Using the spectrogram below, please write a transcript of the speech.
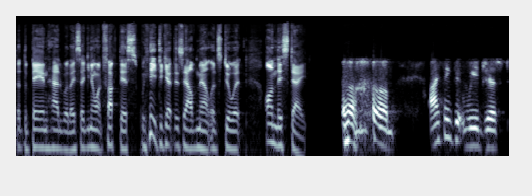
that the band had where they said, you know what, fuck this, we need to get this album out, let's do it on this date? Um, I think that we just,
